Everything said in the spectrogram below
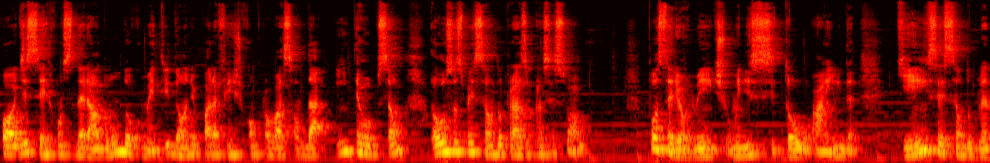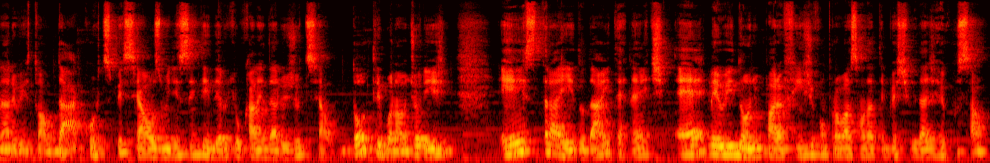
pode ser considerado um documento idôneo para fins de comprovação da interrupção ou suspensão do prazo processual. Posteriormente, o ministro citou ainda que, em sessão do plenário virtual da Corte Especial, os ministros entenderam que o calendário judicial do Tribunal de Origem, extraído da internet, é meio idôneo para fins de comprovação da tempestividade recursal.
